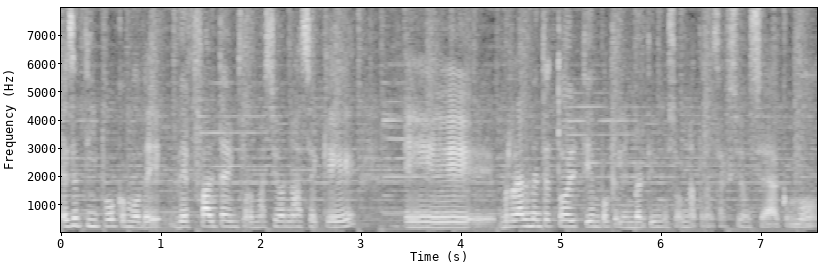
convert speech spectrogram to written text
Ese tipo como de, de falta de información hace que eh, realmente todo el tiempo que le invertimos a una transacción sea como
